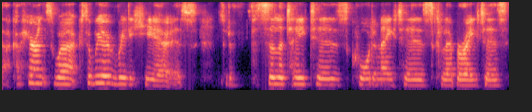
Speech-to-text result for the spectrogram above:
our coherence work, so we're really here as sort of facilitators, coordinators, collaborators,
